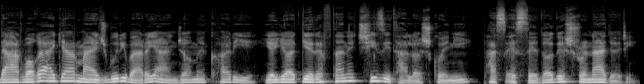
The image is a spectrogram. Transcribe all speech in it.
در واقع اگر مجبوری برای انجام کاری یا یاد گرفتن چیزی تلاش کنی پس استعدادش رو نداری.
